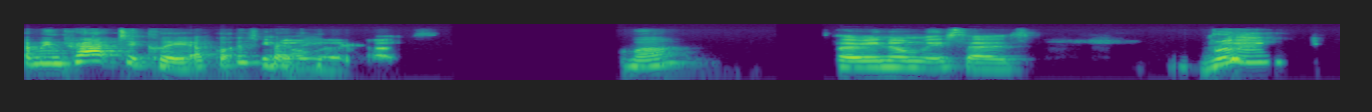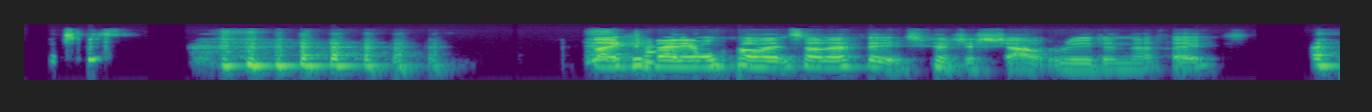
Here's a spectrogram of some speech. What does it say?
i mean practically i've got this He bit normally here. does. what So he normally says, rude. Like if anyone comments on her feed, she'll just shout rude in their face. I'm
